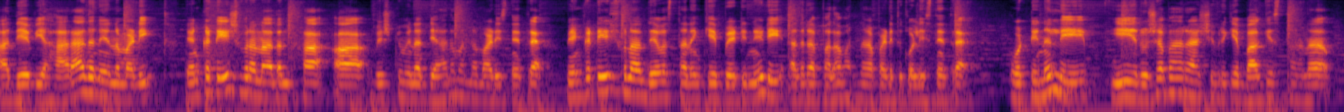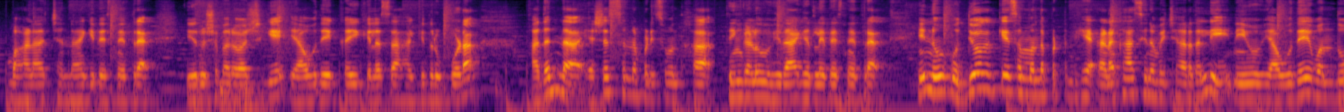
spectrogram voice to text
ಆ ದೇವಿಯ ಆರಾಧನೆಯನ್ನು ಮಾಡಿ ವೆಂಕಟೇಶ್ವರನಾದಂತಹ ಆ ವಿಷ್ಣುವಿನ ಧ್ಯಾನವನ್ನು ಮಾಡಿ ಸ್ನೇಹಿತರೆ. ವೆಂಕಟೇಶ್ವರನ ದೇವಸ್ಥಾನಕ್ಕೆ ಭೇಟಿ ನೀಡಿ ಅದರ ಫಲವನ್ನು ಪಡೆದುಕೊಳ್ಳಿ ಸ್ನೇಹಿತರೆ. ಒಟ್ಟಿನಲ್ಲಿ ಈ ವೃಷಭ ರಾಶಿಯವರಿಗೆ ಭಾಗ್ಯಸ್ಥಾನ ಬಹಳ ಚೆನ್ನಾಗಿದೆ ಸ್ನೇಹಿತರೆ. ಈ ವೃಷಭ ರಾಶಿಗೆ ಯಾವುದೇ ಕೈ ಕೆಲಸ ಹಾಕಿದರೂ ಕೂಡ ಅದನ್ನು ಯಶಸ್ಸನ್ನು ಪಡಿಸುವಂತಹ ತಿಂಗಳು ಇದಾಗಿರಲಿದೆ ಸ್ನೇಹಿತರೆ. ಇನ್ನು ಉದ್ಯೋಗಕ್ಕೆ ಸಂಬಂಧಪಟ್ಟಂತೆ ಹಣಕಾಸಿನ ವಿಚಾರದಲ್ಲಿ ನೀವು ಯಾವುದೇ ಒಂದು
